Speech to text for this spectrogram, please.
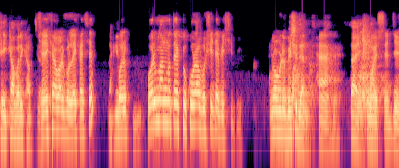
সেই খাবারই খাচ্ছে সেই খাবারগুলো খাইছে পরিমাণ মতো একটু কুড়া বসিটা বেশি দিই। পুরোপুরি বেশি দেন? হ্যাঁ হ্যাঁ। তাই? মহিষের জি।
